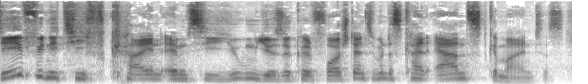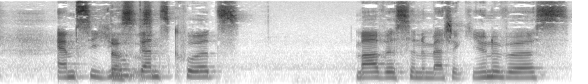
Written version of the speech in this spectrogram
definitiv kein MCU-Musical vorstellen, zumindest kein ernst gemeintes. MCU Das ganz kurz, Marvel Cinematic Universe,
